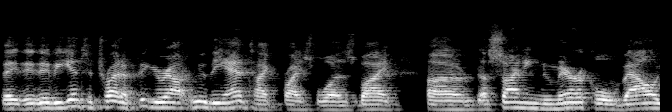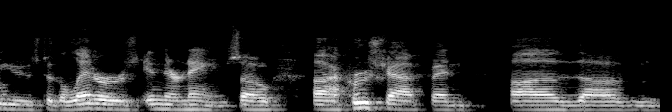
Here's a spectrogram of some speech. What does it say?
they, they they begin to try to figure out who the Antichrist was by uh, assigning numerical values to the letters in their name. So uh, Khrushchev and uh, the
